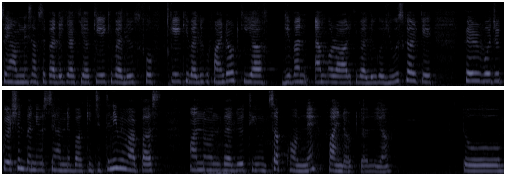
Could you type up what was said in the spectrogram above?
से हमने सबसे पहले क्या किया के की वैल्यूज़ को के की वैल्यू को फाइंड आउट किया गिवन एम और आर की वैल्यू को यूज़ करके फिर वो जो इक्वेशन बनी उससे हमने बाकी जितनी भी हमारे पास अननोन वैल्यू थी उन सबको हमने फाइंड आउट कर लिया। तो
